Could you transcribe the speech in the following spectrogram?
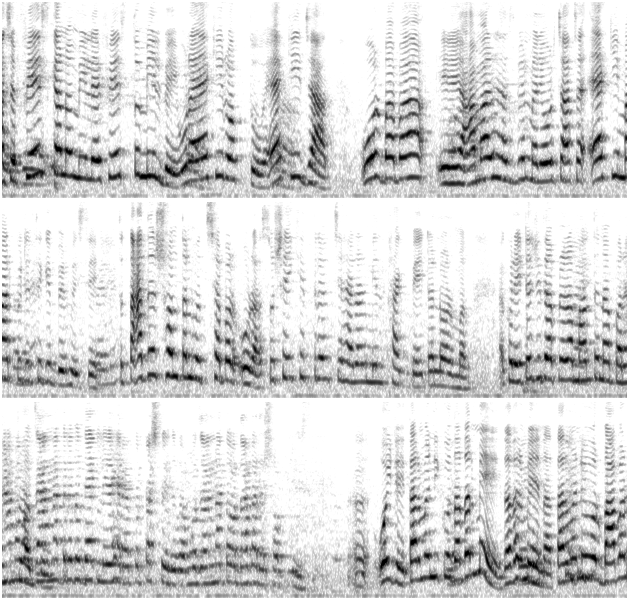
আচ্ছা ফেস কেন মিলে? ফেস তো মিলবে ওরা একই রক্ত একই জাত। ওর বাবা আমার হাজবেন্ড মানে ওর চাচা একই মারপিটের থেকে বের হয়েছে তো তাদের সন্তান হচ্ছে আবার ওরা। তো সেই ক্ষেত্রে চেহারার মিল থাকবে এটা নর্মাল এখন এটা যদি আপনারা মানতে না পারেন তো দেখলে হেরা তো ওইটাই। তার মানে কি দাদার মেয়ে? দাদার মেয়ে না। তার মানে ওর বাবার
